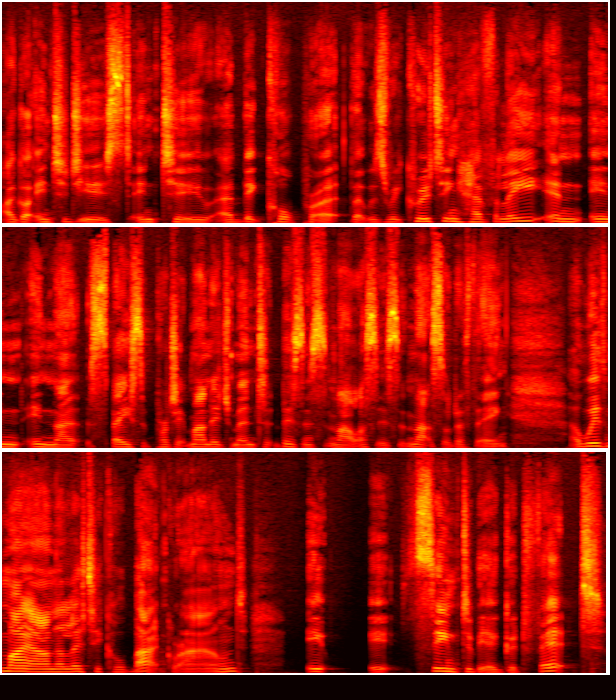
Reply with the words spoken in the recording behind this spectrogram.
I got introduced into a big corporate that was recruiting heavily in, in, in that space of project management, business analysis, and that sort of thing. And with my analytical background, it seemed to be a good fit.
